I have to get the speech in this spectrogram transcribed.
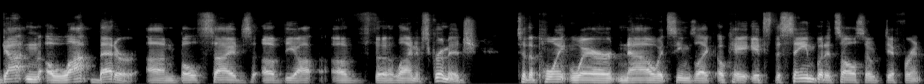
gotten a lot better on both sides of the of the line of scrimmage to the point where now it seems like okay it's the same but it's also different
